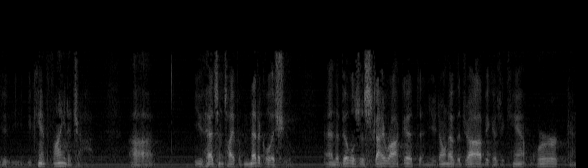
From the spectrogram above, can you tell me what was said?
You, you can't find a job uh, you've had some type of medical issue and the bills just skyrocket and you don't have the job because you can't work and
